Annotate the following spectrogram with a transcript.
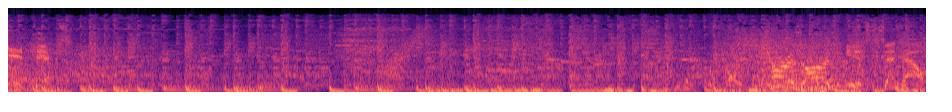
It hits. Charizard is sent out.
